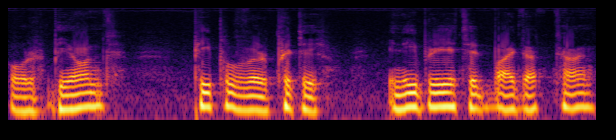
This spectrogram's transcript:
or beyond. People were pretty inebriated by that time.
